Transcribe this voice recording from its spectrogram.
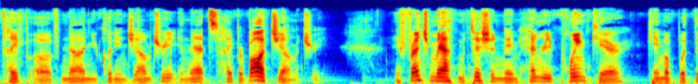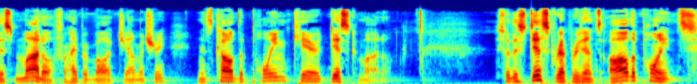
type of non-Euclidean geometry, and that's hyperbolic geometry. A French mathematician named Henri Poincare came up with this model for hyperbolic geometry, and it's called the Poincare disk model. So this disk represents all the points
